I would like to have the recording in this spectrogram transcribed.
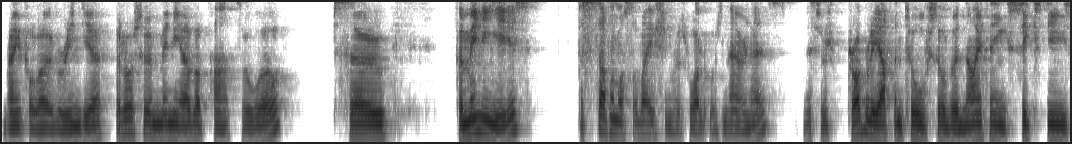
rainfall over India, but also in many other parts of the world. So for many years, the Southern Oscillation was what it was known as. This was probably up until sort of the 1960s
